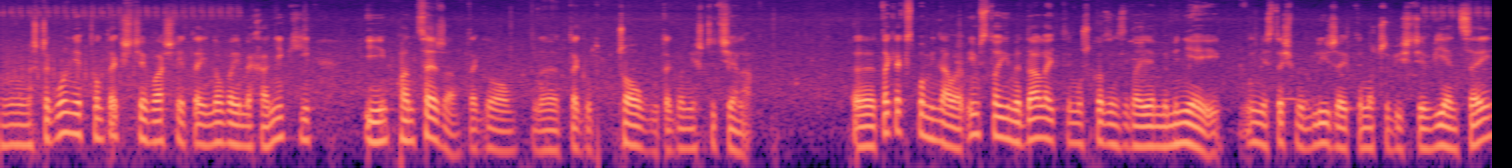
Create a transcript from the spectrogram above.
Mm, Szczególnie w kontekście właśnie tej nowej mechaniki i pancerza tego, e, tego czołgu, tego niszczyciela. E, Tak jak wspominałem, im stoimy dalej, tym uszkodzeń zadajemy mniej. Im jesteśmy bliżej, tym oczywiście więcej.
